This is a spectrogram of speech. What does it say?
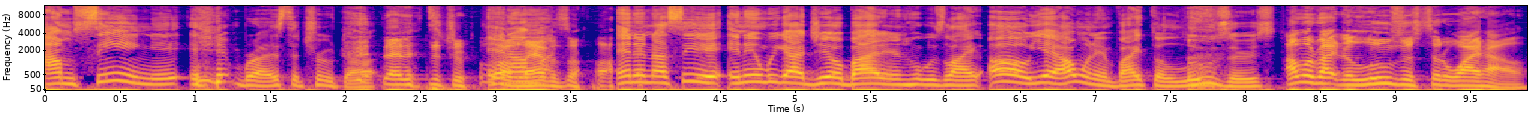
I'm seeing it, bruh, it's the truth, dog. that is the truth. And, oh, laughing like- and then I see it, and then we got Jill Biden who was like, "Oh yeah, I want to invite the losers," I'm gonna invite the losers to the White House.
